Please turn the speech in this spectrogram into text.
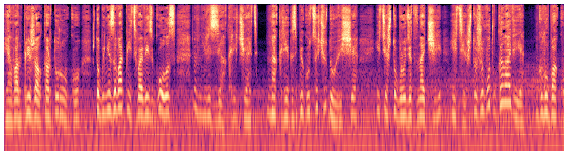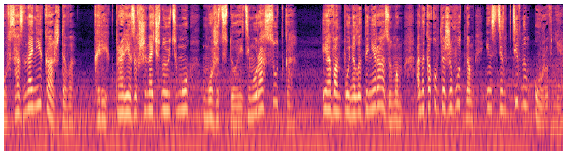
Иован прижал к рту руку, чтобы не завопить во весь голос. Нельзя кричать. На крик сбегутся чудовища. И те, что бродят в ночи, и те, что живут в голове, глубоко в сознании каждого. Крик, прорезавший ночную тьму, может стоить ему рассудка. Иован понял это не разумом, а на каком-то животном инстинктивном уровне.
